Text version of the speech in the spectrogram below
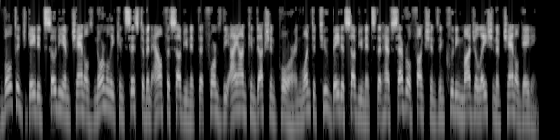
Voltage-gated sodium channels normally consist of an alpha subunit that forms the ion conduction pore and 1 to 2 beta subunits that have several functions including modulation of channel gating.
